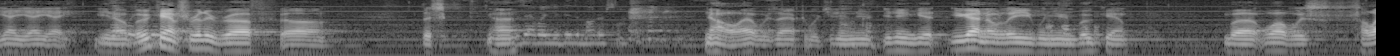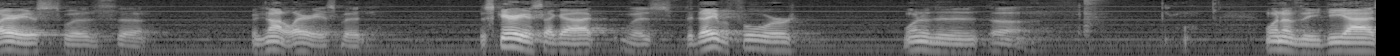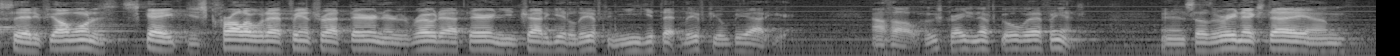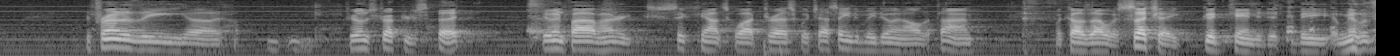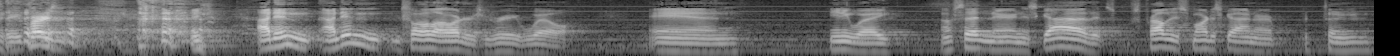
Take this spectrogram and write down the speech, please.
yeah, yeah, yeah. You know, you boot did- camp's really rough. Uh, this, huh? Is that where you did the motorcycle? No, that was afterwards. You didn't. Okay. You didn't get. You got no leave when you're in boot camp. But what was hilarious was, uh, it was not hilarious, but the scariest I got was the day before. One of the uh, one of the DIs said, "If y'all want to escape, just crawl over that fence right there, and there's a road out there, and you try to get a lift, and you can get that lift, you'll be out of here." I thought, well, who's crazy enough to go over that fence? And so the very next day, I'm in front of the uh, drill instructor's hut doing 500 six count squat thrust, which I seem to be doing all the time because I was such a good candidate to be a military person. And I didn't I didn't follow orders very well. And anyway, I'm sitting there, and this guy that's probably the smartest guy in our platoon,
